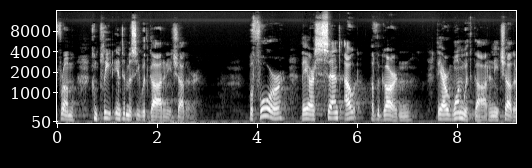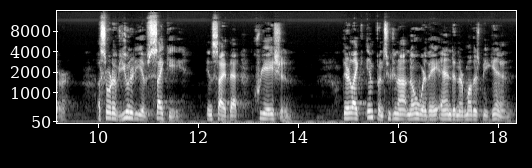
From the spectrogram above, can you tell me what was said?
from complete intimacy with God and each other. Before they are sent out of the garden, they are one with God and each other, a sort of unity of psyche inside that creation. They're like infants who do not know where they end and their mothers begin.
